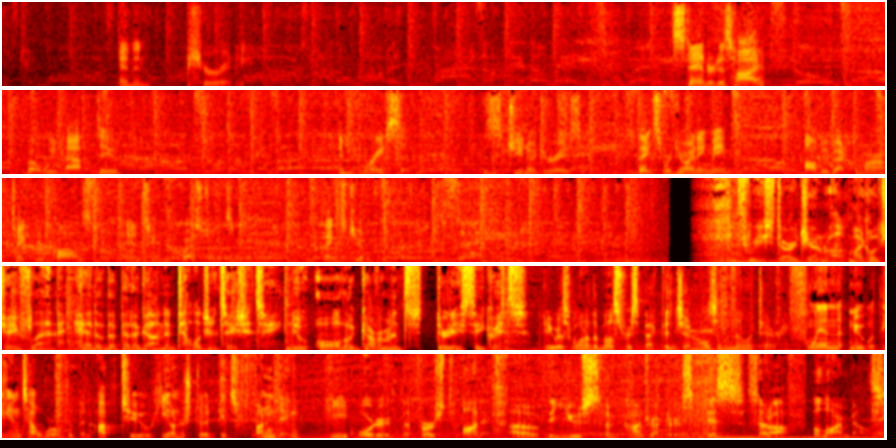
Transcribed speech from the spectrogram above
and in purity. Standard is high, but we have to embrace it. This is Gino Geraci. Thanks for joining me. I'll be back tomorrow taking your calls, answering your questions. Thanks, Jim. Three star general Michael J. Flynn, head of the Pentagon Intelligence Agency, knew all the government's dirty secrets. He was one of the most respected generals in the military. Flynn knew what the intel world had been up to, he understood its funding. He ordered the first audit of the use of contractors. This set off alarm bells.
